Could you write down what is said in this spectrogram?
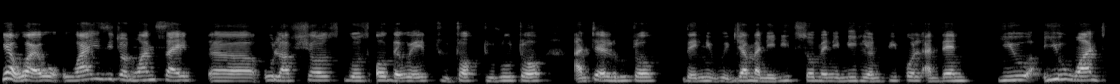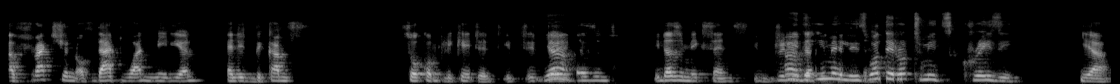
Yeah, why, why is it on one side, uh, Olaf Scholz goes all the way to talk to Ruto and tell Ruto they need, Germany needs so many million people, and then you you want a fraction of that one million, and it becomes so complicated. It, it, yeah. it doesn't It doesn't make sense. Really ah, the email is what they wrote to me. It's crazy. Yeah.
